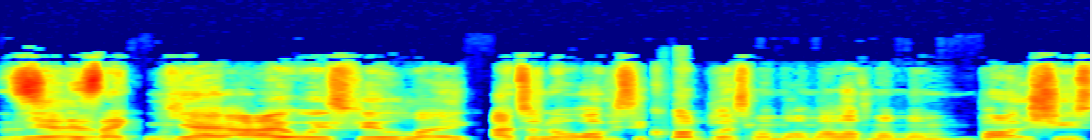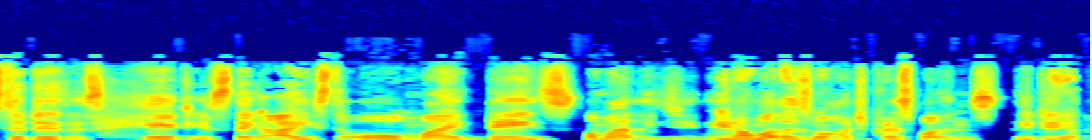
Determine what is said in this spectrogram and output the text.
it's, yeah. it's like yeah, I always feel like, I don't know, obviously, God bless my mom. I love my mom, but she used to do this hideous thing. I used to, oh my days. Oh my, you know, mothers know how to press buttons. They do. Yep,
